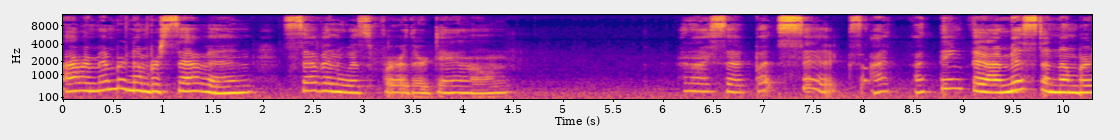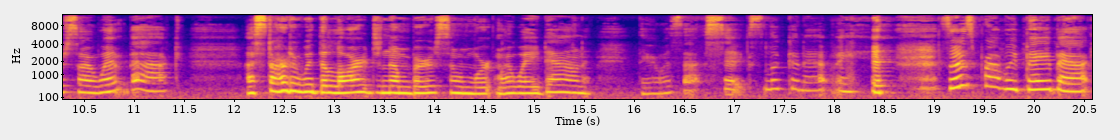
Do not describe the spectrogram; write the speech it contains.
I remember number seven Seven was further down. And I said, but six, I, I think that I missed a number, so I went back. I started with the large numbers and worked my way down. There was that six looking at me. so it's probably payback,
